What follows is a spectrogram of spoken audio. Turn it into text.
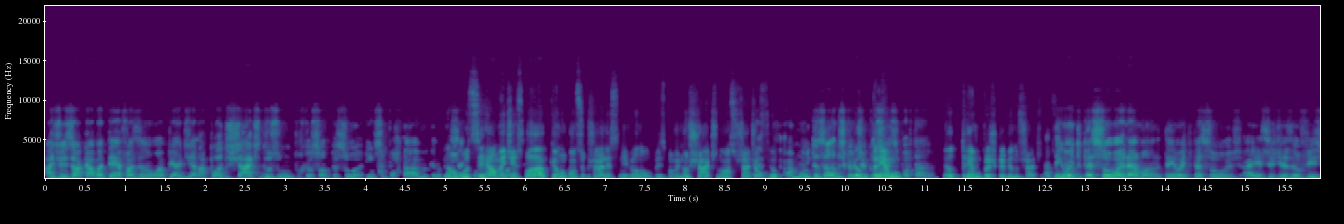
às vezes eu acabo até fazendo uma piadinha na porra do chat do Zoom, porque eu sou uma pessoa insuportável que não Não, você realmente é insuportável, porque eu não consigo chegar nesse nível, não. Principalmente no chat. Nossa, o chat É, eu, há muitos anos que eu, eu digo que eu tremo. sou insuportável. eu tremo pra escrever no chat. Ah, tem oito pessoas, né, mano? Tem oito pessoas. Aí esses dias eu fiz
